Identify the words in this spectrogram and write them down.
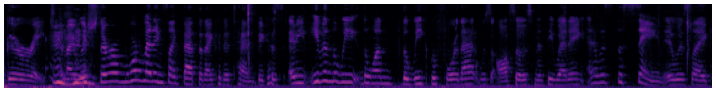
great. And I wish there were more weddings like that that I could attend because I mean even the week the one the week before that was also a Smithy wedding and it was the same. It was like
